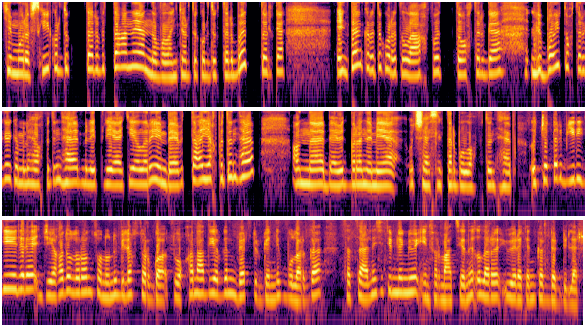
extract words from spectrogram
Тимуровский курдуктар биттаганы, но волонтерды курдуктар бит, только Энтен кырыты куратылаахпыт тохтарга любой тохтарга көмөлөөхпүтүн хэп мероприятиялары эмбэбит та аяхпытын хэп онна бэбит баран эме участниктар болохпутун хэп Үтчаттар бір идеялері жеға долорон сонуну билек сорго туаққан ады ергін бәр түргенлік бұларға социальный сетимнеңі информацияны ылары үйрәтен көрдірділер.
